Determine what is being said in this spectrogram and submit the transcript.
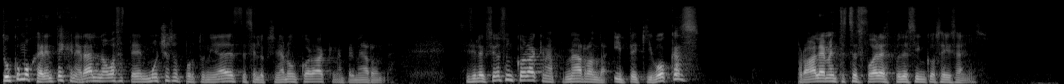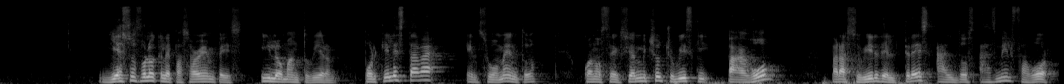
tú como gerente general no vas a tener muchas oportunidades de seleccionar un quarterback en la primera ronda. Si seleccionas un quarterback en la primera ronda y te equivocas, probablemente estés fuera después de 5 o 6 años. Y eso fue lo que le pasó a Ryan Pace y lo mantuvieron. Porque él estaba en su momento, cuando seleccionó a Mitchell Trubisky, pagó para subir del 3 al 2. Hazme el favor.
